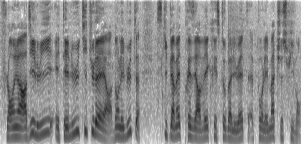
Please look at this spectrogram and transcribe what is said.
Florian Hardy, lui, est élu titulaire dans les buts, ce qui permet de préserver Christo Baluette pour les matchs suivants.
